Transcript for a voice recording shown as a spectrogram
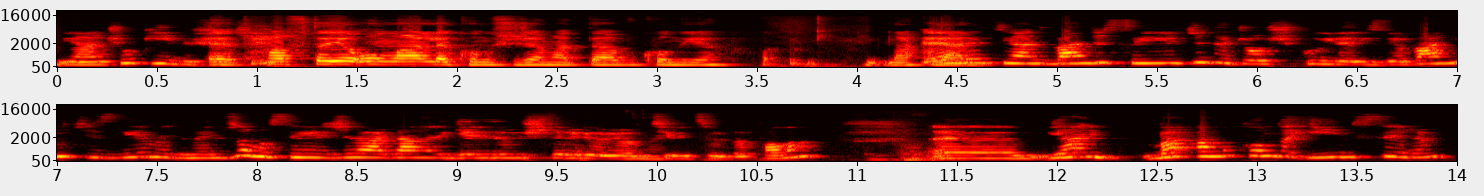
yani çok iyi bir fikir. Evet haftaya onlarla konuşacağım hatta bu konuyu. evet yani bence seyirci de coşkuyla izliyor. Ben hiç izleyemedim henüz ama seyircilerden hani geri dönüşleri görüyorum Twitter'da falan. Ee, yani ben bu konuda iyimserim.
